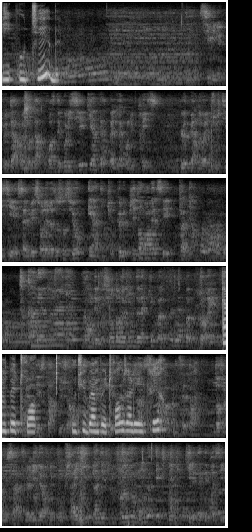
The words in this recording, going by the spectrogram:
YouTube. Six minutes plus tard, le motard croise des policiers qui interpellent la conductrice. Le Père Noël justicier est salué sur les réseaux sociaux et indique que le piéton renversé va bien. Grande émotion dans le monde de la K-pop, la pop coréenne. MP3. Des stars du genre YouTube MP3, vous allez écrire à 27 ans. Dans un message, le leader du groupe Shiny, l'un des plus connus au monde, explique qu'il était dépressif.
